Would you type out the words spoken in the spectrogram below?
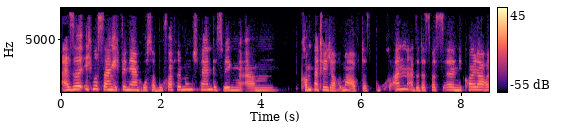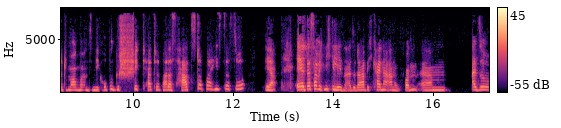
Also ich muss sagen, ich bin ja ein großer Buchverfilmungsfan, deswegen ähm, kommt natürlich auch immer auf das Buch an. Also das, was äh, Nicole da heute Morgen bei uns in die Gruppe geschickt hatte, war das Hardstopper, hieß das so? Ja, äh, das habe ich nicht gelesen, also da habe ich keine Ahnung von. Ähm, also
